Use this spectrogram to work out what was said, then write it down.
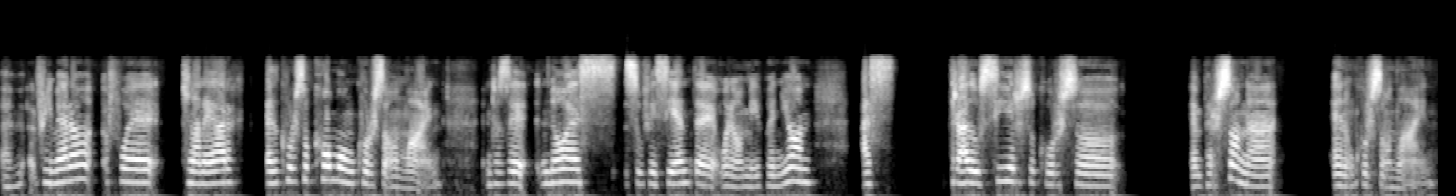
Em, primero fue planear el curso como un curso online. Entonces, no es suficiente, bueno, en mi opinión, traducir su curso en persona en un curso online,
